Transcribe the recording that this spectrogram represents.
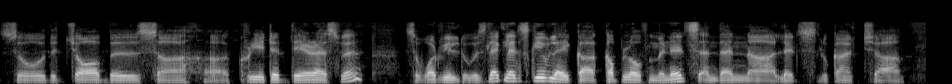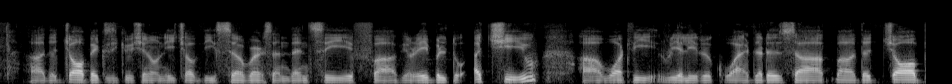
So the job is uh, uh, created there as well. So what we'll do is like let's give like a couple of minutes and then uh, let's look at uh, the job execution on each of these servers and then see if uh, we are able to achieve uh, what we really require. That is, uh, uh, the job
